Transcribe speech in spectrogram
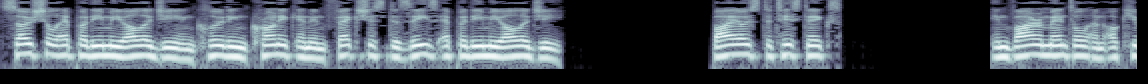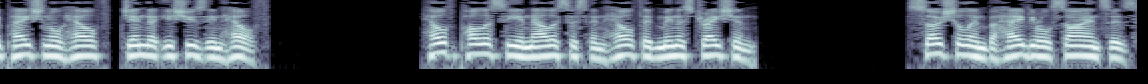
Social epidemiology including chronic and infectious disease epidemiology Biostatistics Environmental and occupational health, gender issues in health Health policy analysis and health administration Social and behavioral sciences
